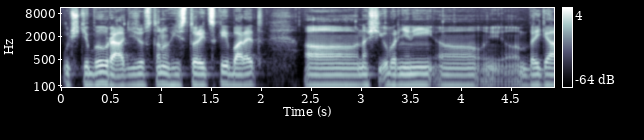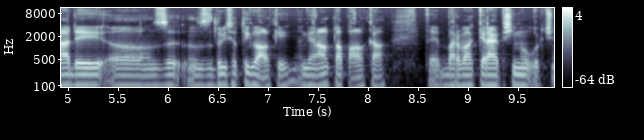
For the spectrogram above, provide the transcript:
určitě budou rádi, že dostanou historický baret naší obrněné brigády z, z druhé světové války, generál Klapálka. To je barva, která je přímo urč,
